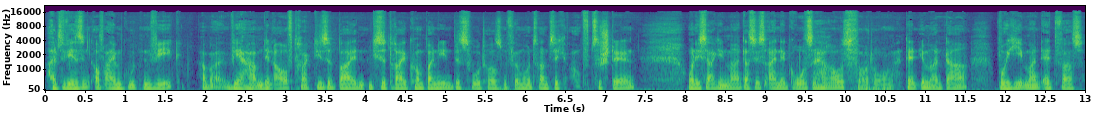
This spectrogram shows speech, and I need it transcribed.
Also wir sind auf einem guten Weg, aber wir haben den Auftrag, diese beiden, diese drei Kompanien bis 2025 aufzustellen. Und ich sage Ihnen mal, das ist eine große Herausforderung. Denn immer da, wo jemand etwas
